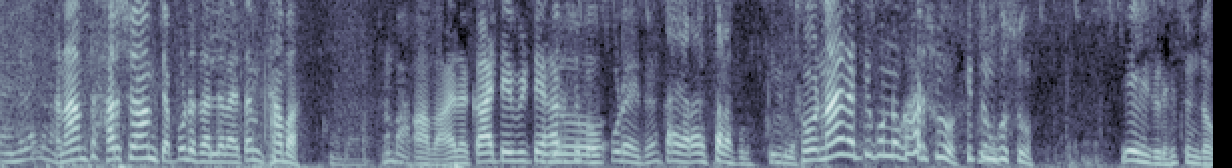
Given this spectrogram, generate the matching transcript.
आणि आमचा हर्ष आमच्या पुढे चाललेला आहे. तुम्ही थांबा. हा बा इथं काटे बिटे हर्ष भाऊ पुढे येतं नाही ना तिकडून नको हर्षू. इथून घुसू. ये इकडे इथून जाऊ.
